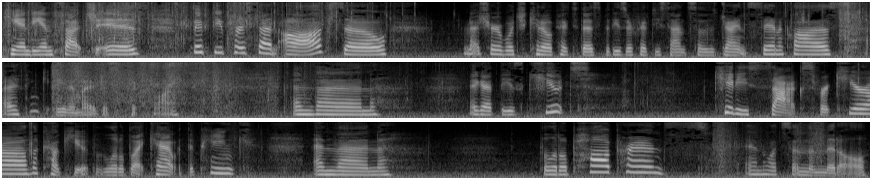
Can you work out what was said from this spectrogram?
candy and such is 50% off. So I'm not sure which kiddo picked this, but these are 50 cents. So the giant Santa Claus. I think Aiden might have just picked one. And then I got these cute kitty socks for Kira. Look how cute, the little black cat with the pink. And then the little paw prints and what's in the middle.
